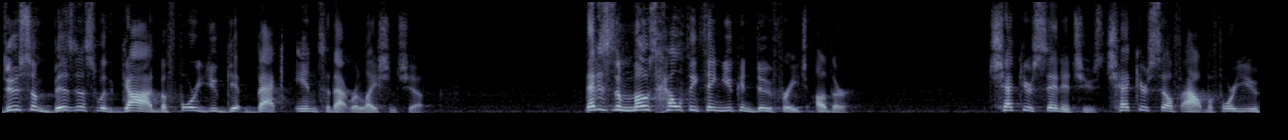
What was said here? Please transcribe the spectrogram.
do some business with God before you get back into that relationship. That is the most healthy thing you can do for each other. Check your sin issues, check yourself out before you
